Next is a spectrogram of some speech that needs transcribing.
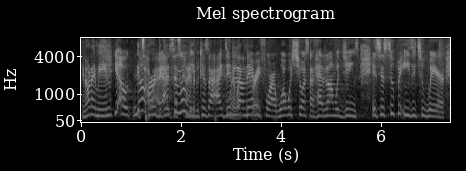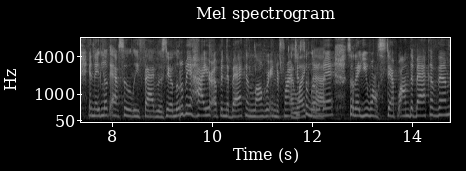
You know what I mean? Yeah, oh, no, it's hard to get absolutely, this kind of, because I, I did oh, it I like on the there gray. before. I wore with shorts, I've had it on with jeans. It's just super easy to wear, and they look absolutely fabulous. They're a little bit higher up in the back and longer in the front, I just like a little that. bit, so that you won't step on the back of them.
